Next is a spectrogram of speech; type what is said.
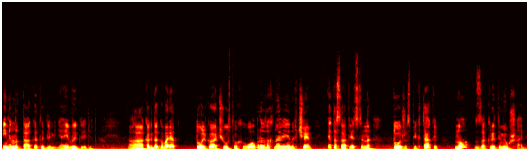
именно так это для меня и выглядит. А когда говорят только о чувствах и образах, навеянных чаем, это, соответственно, тот же спектакль, но с закрытыми ушами.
